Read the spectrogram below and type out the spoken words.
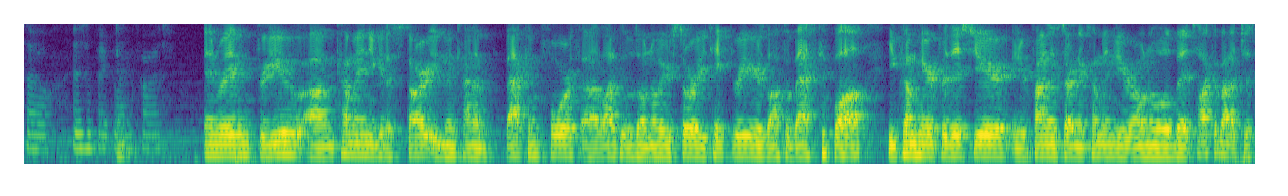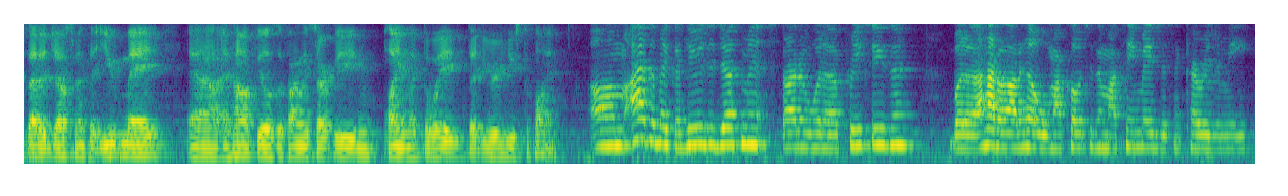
So it was a big win for us. And Raven, for you, um, come in, you get a start. You've been kind of back and forth. Uh, a lot of people don't know your story. You take three years off of basketball. You come here for this year, and you're finally starting to come into your own a little bit. Talk about just that adjustment that you've made uh, and how it feels to finally start being playing like the way that you're used to playing. Um, I had to make a huge adjustment, Started with a preseason, but uh, I had a lot of help with my coaches and my teammates, just encouraging me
